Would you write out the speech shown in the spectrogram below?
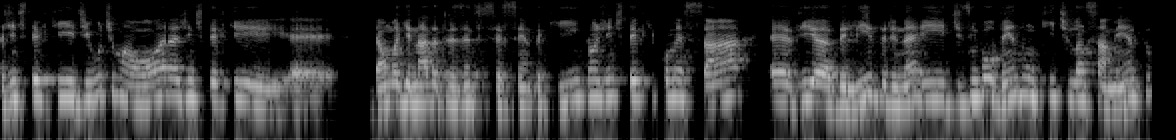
a gente teve que, de última hora, a gente teve que é, dar uma guinada 360 aqui. Então, a gente teve que começar é, via delivery, né? E desenvolvendo um kit lançamento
